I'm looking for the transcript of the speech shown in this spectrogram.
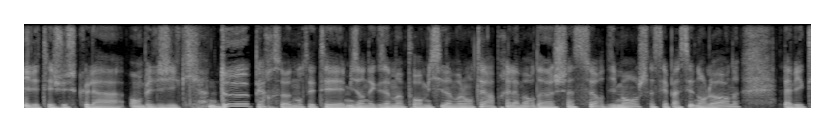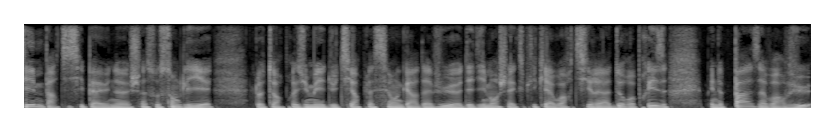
Il était jusque-là en Belgique. Deux personnes ont été mises en examen pour homicide involontaire après la mort d'un chasseur dimanche. Ça s'est passé dans l'Orne. La victime participait à une chasse au sanglier. L'auteur présumé du tir placé en garde à vue dès dimanche a expliqué avoir tiré à deux reprises, mais ne pas avoir vu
